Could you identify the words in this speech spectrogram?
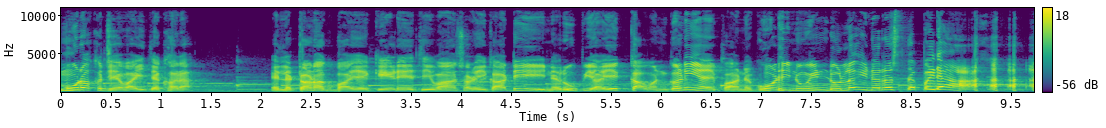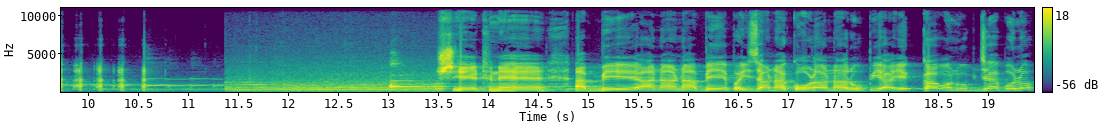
મૂરખ જેવાય તે ખરા. એટલે ટણકભાઈએ કેડેથી વાંસળી કાઢીને રૂપિયા એકાવન ગણી આપ્યા અને ઘોડીનું ઈંડું લઈને રસ્તે પડ્યા. શેઠને આ બે આનાના, બે પૈસાના કોળાના રૂપિયા એકાવન ઉપજા બોલો.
